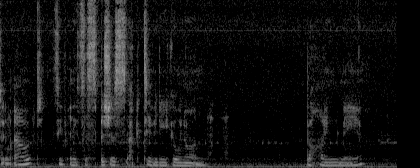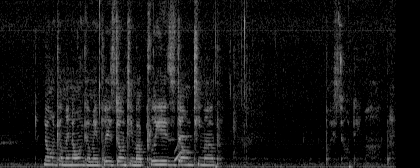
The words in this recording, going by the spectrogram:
Zoom out. See if any suspicious activity going on behind me. No one coming, no one coming. Please don't team up. Please don't team up. Please don't team up. Okay, okay.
